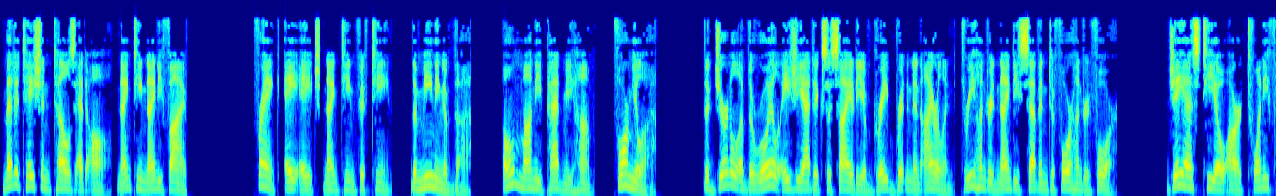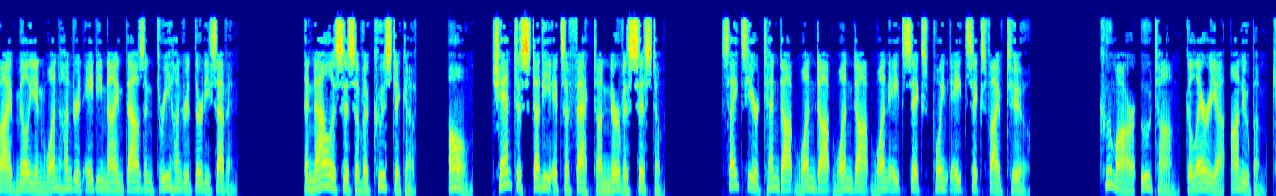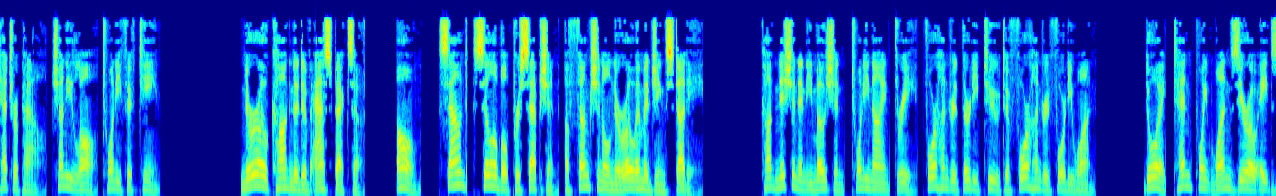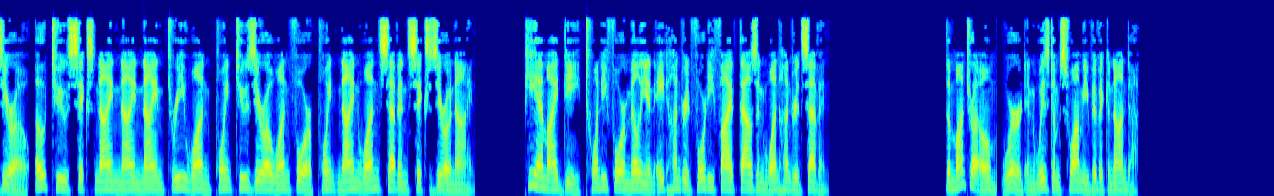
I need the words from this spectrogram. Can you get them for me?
Meditation Telles et al., 1995 Francke, A. H. 1915. The Meaning of the Om Mani Padme Hum formula the Journal of the Royal Asiatic Society of Great Britain and Ireland, 397–404. JSTOR 25189337. Analysis of acoustic of Om. Chant to study its effect on nervous system. CiteSeer 10.1.186.8652. Kumar, Uttam, Guleria, Anupam, Khetrapal, Chunni Lal 2015. Neurocognitive aspects of Om. Sound, syllable perception, a functional neuroimaging study. Cognition and Emotion, 29 3, 432–441. doi 10.1080/02699931.2014.917609 PMID 24845107. The mantra Om, Word and Wisdom Swami Vivekananda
